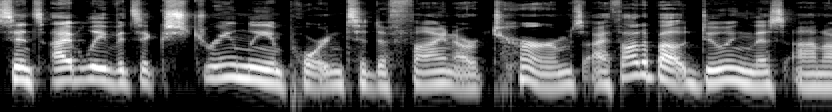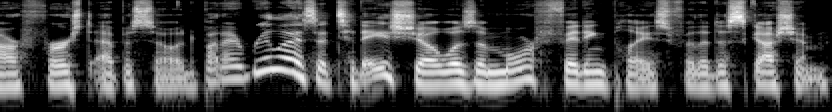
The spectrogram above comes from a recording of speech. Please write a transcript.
Since I believe it's extremely important to define our terms, I thought about doing this on our first episode, but I realized that today's show was a more fitting place for the discussion.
